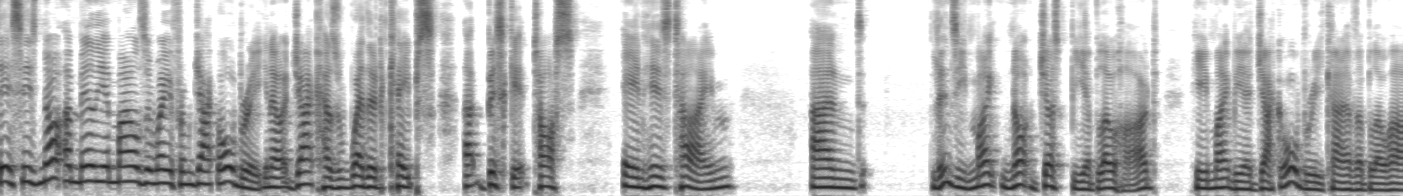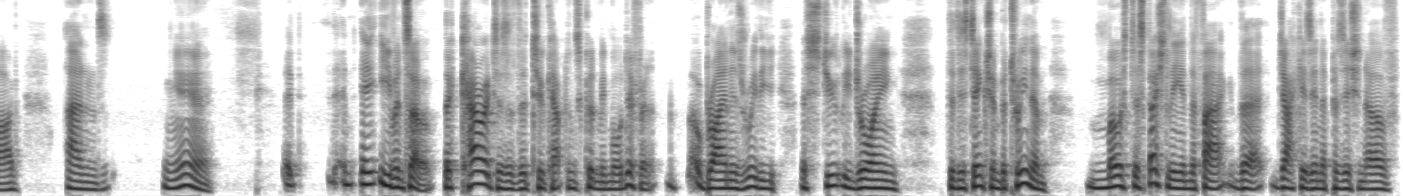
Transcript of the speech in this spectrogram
this is not a million miles away from Jack Aubrey. You know, Jack has weathered capes at biscuit toss in his time. And Lindsay might not just be a blowhard, he might be a Jack Aubrey kind of a blowhard. And yeah, it, it, even so, the characters of the two captains couldn't be more different. O'Brian is really astutely drawing the distinction between them most especially in the fact that Jack is in a position of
